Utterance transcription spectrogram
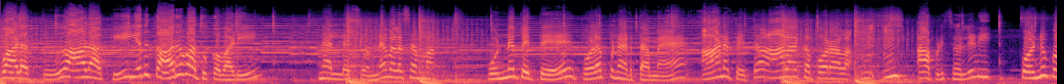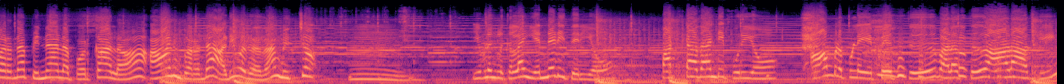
வளர்த்து ஆளாக்கி எதுக்கு அருவா தூக்கவாடி? நல்ல சொன்ன வலசம்மா. பொண்ணை பெத்து பொழப்பு நடத்தாம ஆணை பெத்து ஆளாக்க போறாளாம். அப்படி சொல்லிடி. பொண்ணு பிறந்தா பின்னால பொற்காலம் ஆண் பிறந்தா அடிவதான் மிச்சம். ம். இவளுங்களுக்கெல்லாம் என்னடி தெரியும்? பட்டாதாண்டி புரியும். ஆம்பளை பிள்ளைய பெத்து வளர்த்து ஆளாக்கி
